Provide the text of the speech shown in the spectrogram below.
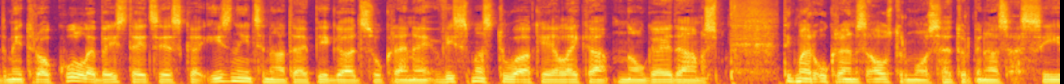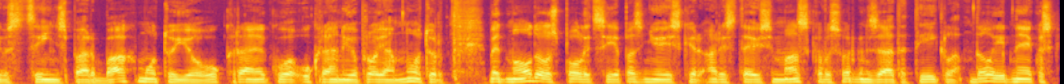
Dmitro Kuleba izteicies, ka iznīcinātāju piegādes Ukrainai vismaz tuvākajā laikā nav gaidāmas. Tikmēr Ukrainas austrumos turpinās sīvas cīņas par Bahmutu, jo Ukraina, ko Ukraina joprojām notur, bet Moldovas policija paziņojusi, ka ir arestējusi Maskavas organizēta tīkla dalībniekus,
